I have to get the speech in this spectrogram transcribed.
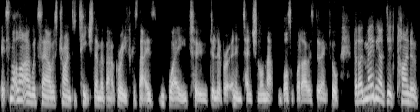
it's not like I would say I was trying to teach them about grief because that is way too deliberate and intentional. And that wasn't what I was doing at all. But I, maybe I did kind of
